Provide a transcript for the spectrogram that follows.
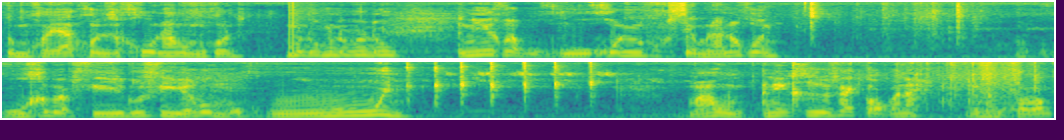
ผมขออนุญาตคนสักครู่นะครับผมทุกคนมาดูมาดูมาดู อันนี้คือแบบโอ้โหคนเสียหมดแล้วนะทุกคนโอ้โหคือแบบสีดูสีครับผมโอ้โหยมาผมอันนี้คือไส้กรอกนะเดี๋ยวผมขอลอง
